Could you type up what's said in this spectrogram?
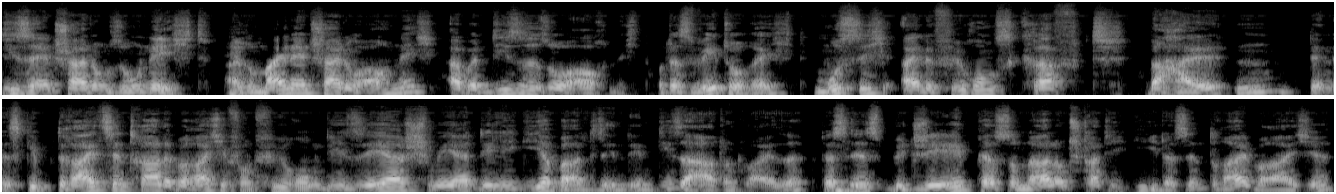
diese Entscheidung so nicht. Also meine Entscheidung auch nicht, aber diese so auch nicht. Und das Vetorecht muss sich eine Führungskraft behalten, denn es gibt drei zentrale Bereiche von Führung, die sehr schwer delegierbar sind in dieser Art und Weise. Das mhm. ist Budget, Personal und Strategie. Das sind drei Bereiche,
